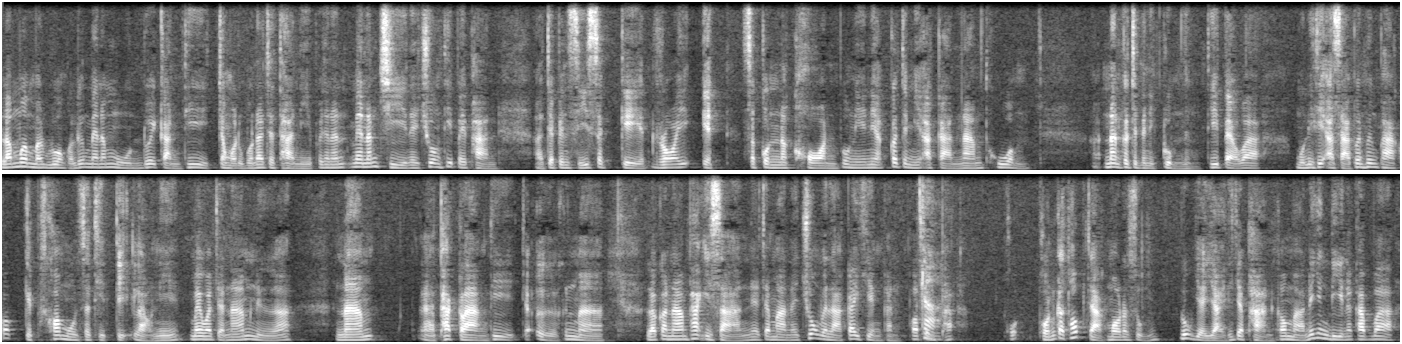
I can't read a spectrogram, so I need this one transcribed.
แล้วเมื่อมารวมกับเรื่องแม่น้ำมูลด้วยกันที่จังหวัดอุบลราชธานี เพราะฉะนั้นแม่น้ำชีในช่วงที่ไปผ่านอาจจะเป็นศรีสะเกดร้อยเอ็ด สกลนคร พวกนี้เนี่ยก็จะมีอาการน้ำท่วม นั่นก็จะเป็นอีกกลุ่มหนึ่งที่แปลว่ามูลนิธิอาสาเพื่อนพึ่งพาก็เก็บข้อมูลสถิติเหล่านี้ ไม่ว่าจะน้ำเหนือน้ำเอ่อภาคกลางที่จะเอ่อขึ้นมา แล้วก็น้ำภาคอีสานเนี่ยจะมาในช่วงเวลาใกล้เคียงกัน เพราะเป็นค่ะพะผลผลกระทบจากมรสุมลูกใหญ่ ๆ ที่จะผ่านเข้ามานี่ยังดีนะครับว่าเอ่อ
